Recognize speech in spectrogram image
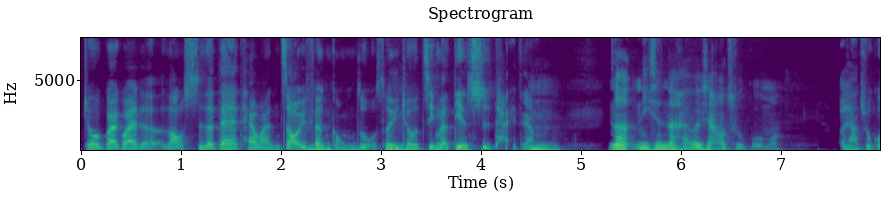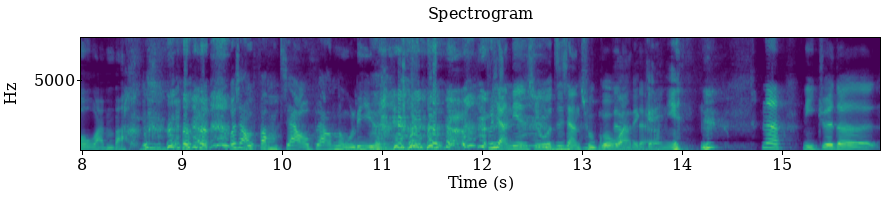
就乖乖的、老实的在台湾找一份工作，所以就进了电视台这样。那你现在还会想要出国吗？我想出国玩吧，我想放假，我不想努力了，不想念书，我只想出国玩的概念。那你觉得，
